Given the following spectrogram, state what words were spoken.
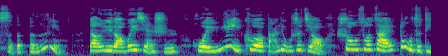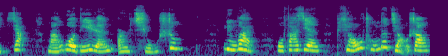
死的本领，当遇到危险时，会立刻把六只脚收缩在肚子底下，瞒过敌人而求生。另外，我发现瓢虫的脚上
